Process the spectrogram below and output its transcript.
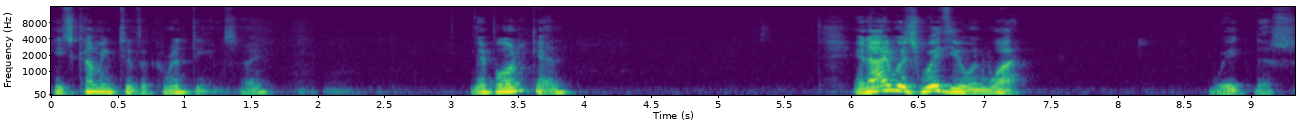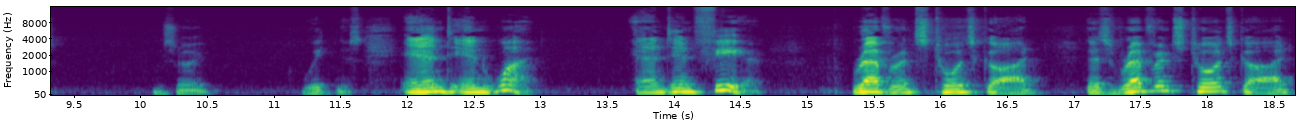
He's coming to the Corinthians, right? They're born again. And I was with you in what? Weakness. That's right. Weakness. And in what? And in fear. Reverence towards God there's reverence towards God,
